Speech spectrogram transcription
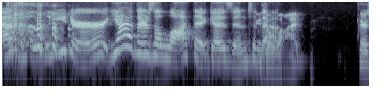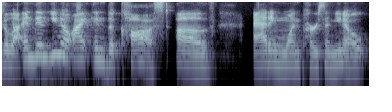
as a leader, yeah, there's a lot that goes into there's that. There's a lot. And then, you know, I, in the cost of adding one person, you know,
